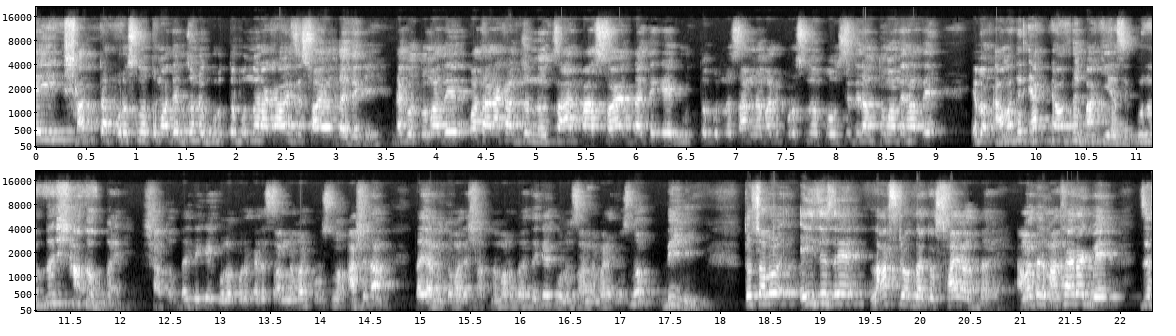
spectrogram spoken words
এই সাতটা প্রশ্ন তোমাদের জন্য গুরুত্বপূর্ণ রাখা হয়েছে ছয় অধ্যায় থেকে। দেখো, তোমাদের কথা রাখার জন্য চার, পাঁচ, ছয় অধ্যায় থেকে গুরুত্বপূর্ণ চার নম্বরের প্রশ্ন পৌঁছে দিলাম তোমাদের হাতে। এবং আমাদের একটা অধ্যায় বাকি আছে, কোন অধ্যায়? সাত অধ্যায়। সাত অধ্যায় থেকে কোনো প্রকারের চার নম্বর প্রশ্ন আসে না, তাই আমি তোমাদের সাত নম্বর অধ্যায় থেকে কোনো চার নম্বরের প্রশ্ন দিইনি। তো চলো, এই যে যে লাস্ট অধ্যায়, তো ছয় অধ্যায়, আমাদের মাথায় রাখবে যে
